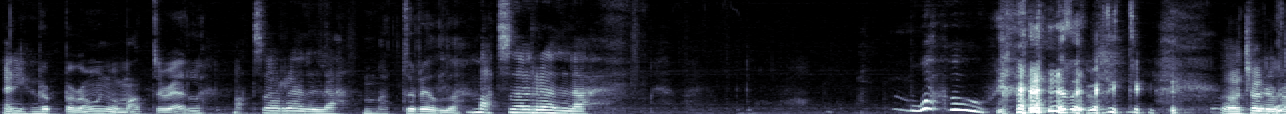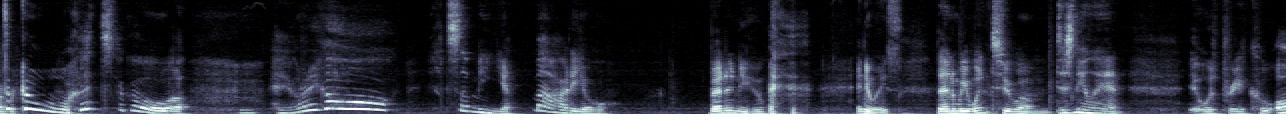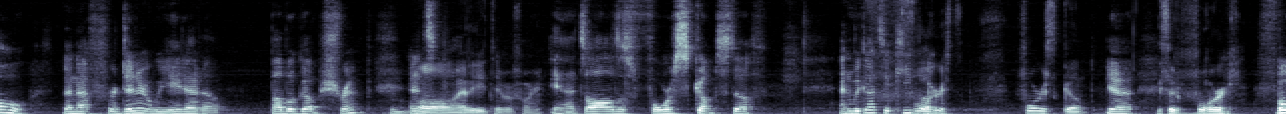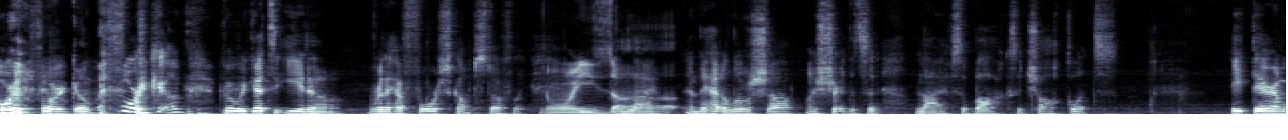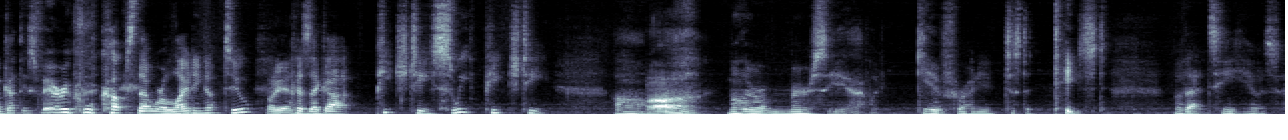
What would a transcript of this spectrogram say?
Anywho, pepperoni with mozzarella, mozzarella, mozzarella. mozzarella. Woohoo! Like, what you do? uh, trying to Let's remember. go. Let's go. Uh, here we go. It's a me, Mario. But anywho, Anyways, then we went to um, Disneyland. It was pretty cool. Oh, then after for dinner we ate at a Bubba Gump Shrimp. it's- oh, I've eaten it before. Yeah, it's all just Forrest Gump stuff. And we got to keep up. Forrest, Forrest Gump. Yeah, You said four, four four Gump. Forrest Gump. But we got to eat um where they have four Gump stuff like Noise. life, and they had a little shop, a shirt that said "Life's a box of chocolates." Ate there, and we got these very cool cups that were lighting up too, Oh yeah. because I got peach tea, sweet peach tea. Oh, Oh, mother of mercy, I would give for any just a taste of that tea. It was,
